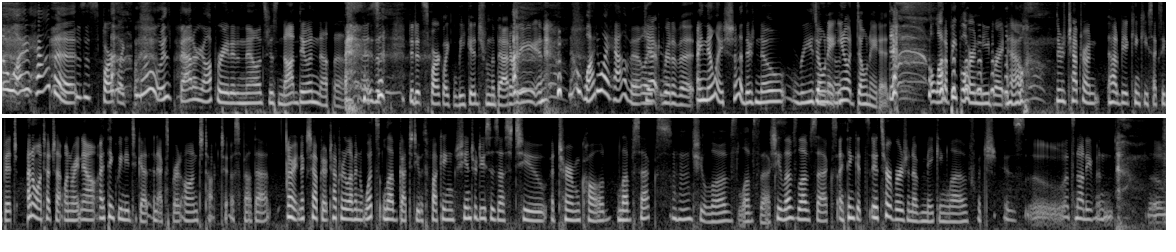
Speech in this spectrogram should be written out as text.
I know why I have it. does it spark like? No, it was battery operated, and now it's just not doing nothing. Is it, did it spark like leakage from the battery? And no, why do I have it? Like, get rid of it. I know I should. There's no reason. Donate. You know what? Donate it. a lot of people are in need right now. There's a chapter on how to be a kinky, sexy bitch. I don't want to touch that one right now. I think we need to get an expert on to talk to us about that. All right, next chapter, chapter 11. What's love got to do with fucking? She introduces us to a term called love sex. hmm She loves love sex. She loves love sex. I think it's it's her version of making love, which is uh, that's not even. Uh,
